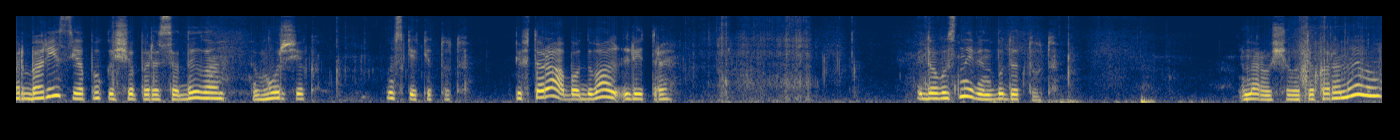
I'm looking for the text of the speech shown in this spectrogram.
Барбаріс я поки що пересадила в горщик. Ну скільки тут? Півтора або два літри. І до весни він буде тут. Нарощувати короневу,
